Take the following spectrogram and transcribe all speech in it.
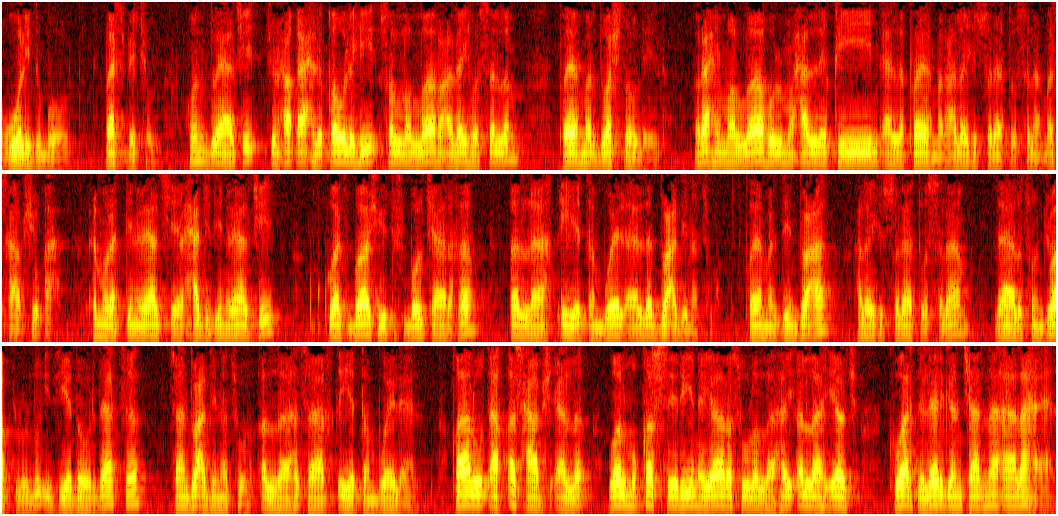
غولي دبوهك بس بيتشل هن دوالشي تنحق أحل قوله صلى الله عليه وسلم فيهمر دوشتول ديل رحم الله المحلقين ألا فيهمر عليه الصلاة والسلام أصحاب شقع عمرة دين والشي حج دين والشي كورت باش يتش بول شارخة الله إيه تنبويل ألا دعا دينتو فيهمر دين دعا عليه الصلاة والسلام دالتون جواب لردو إزيه دور دات سان دعا دينتو الله تارقية تنبويل أل قالوا تاق أصحاب شأل والمقصرين يا رسول الله. هاي الله يلج كوارت لرغن شارنا آله أل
